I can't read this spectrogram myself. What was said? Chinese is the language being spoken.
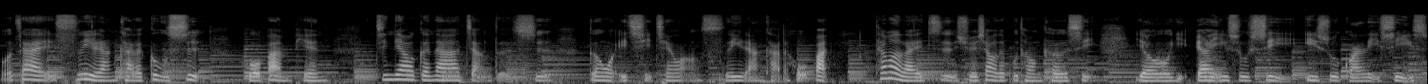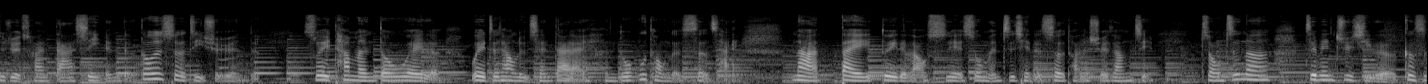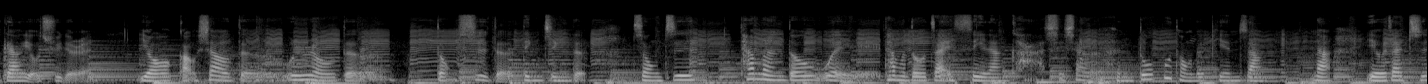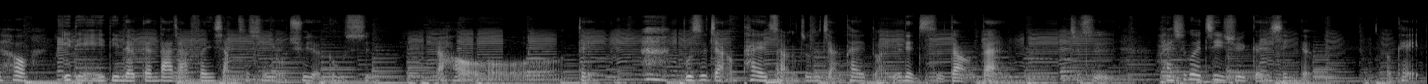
我在斯里兰卡的故事伙伴篇。今天要跟大家讲的是跟我一起前往斯里兰卡的伙伴，他们来自学校的不同科系，有表演艺术系、艺术管理系、视觉传达系等等，都是设计学院的，所以他们都为了为这趟旅程带来很多不同的色彩。那带队的老师也是我们之前的社团的学长姐。总之呢，这边聚集了各式各样有趣的人，有搞笑的、温柔的。懂事的、钉金的，总之，他们都为他们都在斯里兰卡写下了很多不同的篇章。那也会在之后一点一滴的跟大家分享这些有趣的故事。然后，对，不是讲太长，就是讲太短，有点迟到，但就是还是会继续更新的。OK。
